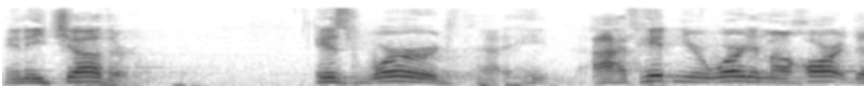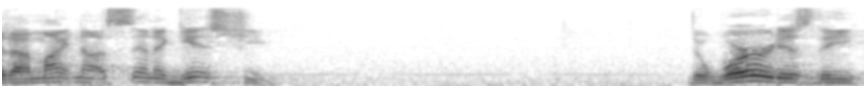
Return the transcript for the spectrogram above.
and each other. His word, I've hidden your word in my heart that I might not sin against you. The word is the,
